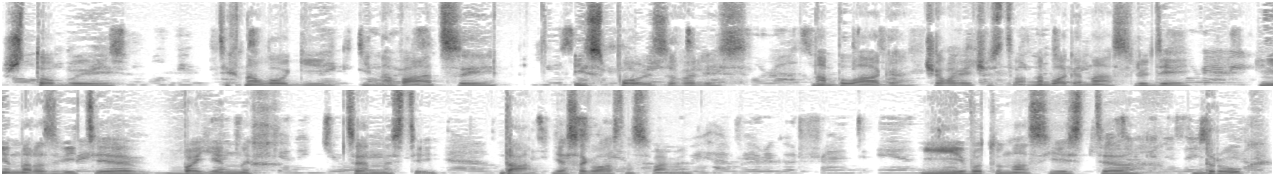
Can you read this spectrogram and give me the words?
чтобы технологии, инновации использовались на благо человечества, на благо нас, людей, не на развитие военных ценностей. Да, я согласна с вами. И вот у нас есть э, друг,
